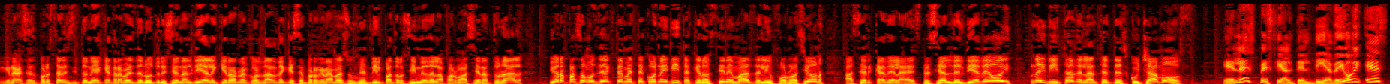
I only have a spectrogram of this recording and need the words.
Gracias por estar en sintonía que a través de Nutrición al Día le quiero recordar de que este programa es un gentil patrocinio de la Farmacia Natural. Y ahora pasamos directamente con Neidita que nos tiene más de la información acerca de la especial del día de hoy. Neidita, adelante, te escuchamos. El especial del día de hoy es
